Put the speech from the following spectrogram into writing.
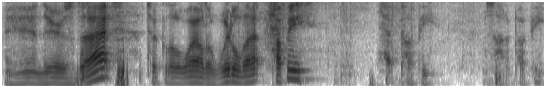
and there's that. It took a little while to whittle that puppy. That puppy. It's not a puppy.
